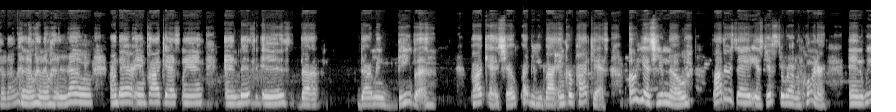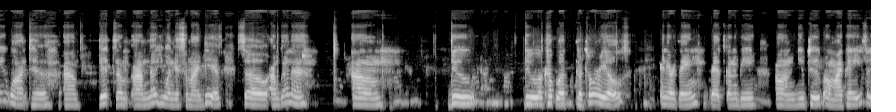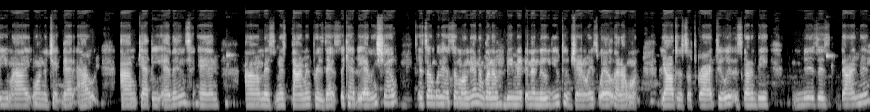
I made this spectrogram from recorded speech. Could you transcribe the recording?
Hello, hello, hello, hello. I'm there in podcast land, and this is the Diamond Diva podcast show brought to you by Anchor Podcast. Oh, yes, you know, Father's Day is just around the corner, and we want to um, get some, um, know you want to get some ideas. So I'm going to um, do do a couple of tutorials and everything that's going to be on YouTube on my page. So you might want to check that out. I'm Kathy Evans, and um, Miss Miss Diamond presents the Kathy Evans Show. And so I'm going to have some on there, and I'm going to be making a new YouTube channel as well that I want y'all to subscribe to. It. It's going to be Mrs. Diamond,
